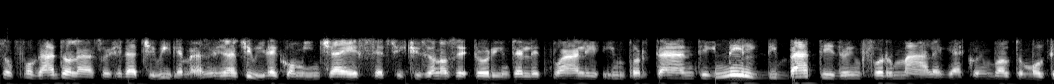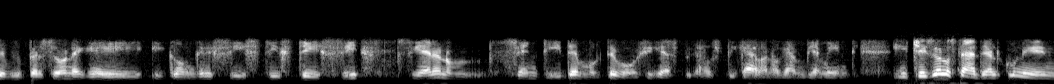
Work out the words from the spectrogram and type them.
soffocato la società civile, ma la società civile comincia a esserci, ci sono settori intellettuali importanti. Nel dibattito informale che ha coinvolto molte più persone che i, i congressisti stessi, si erano sentite molte voci che auspicavano cambiamenti. Ci sono state alcune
